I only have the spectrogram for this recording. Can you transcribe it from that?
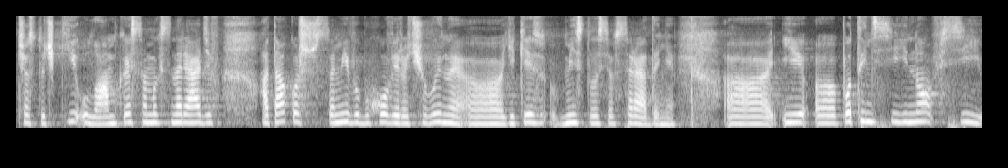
часточки, уламки самих снарядів, а також самі вибухові речовини, які вмістилися всередині. І потенційно всі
